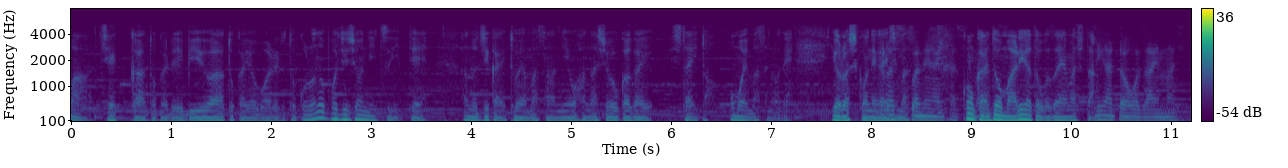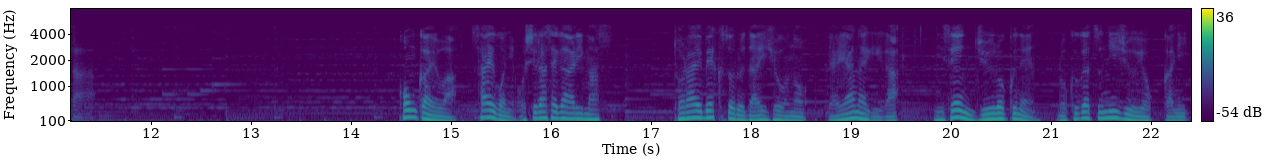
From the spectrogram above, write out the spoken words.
まあ、チェッカーとかレビュアーとか呼ばれるところのポジションについて、あの、次回、富山さんにお話をお伺いしたいと思いますので、よろしくお願いしますます。今回どうもありがとうございましたあり。がとうございました。今回は最後にお知らせがあります。トライベクトル代表の八柳が2016年6月24日に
